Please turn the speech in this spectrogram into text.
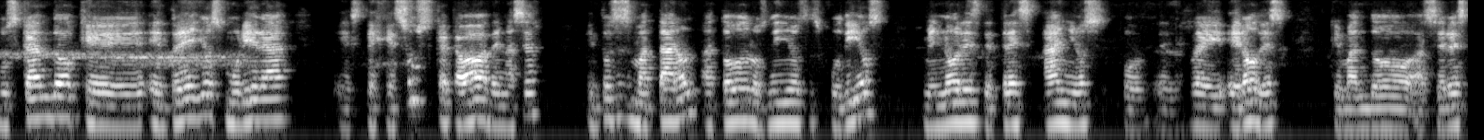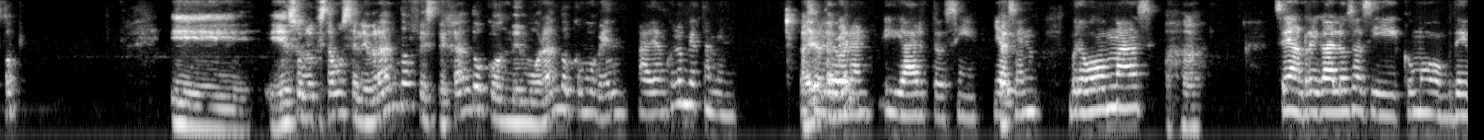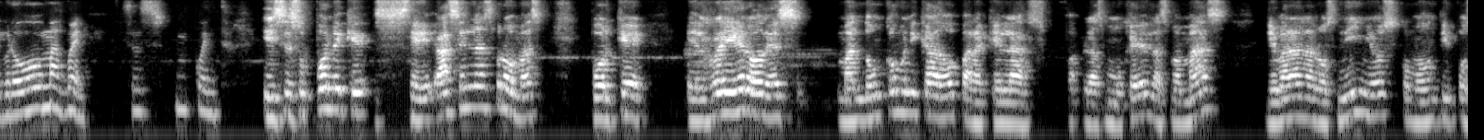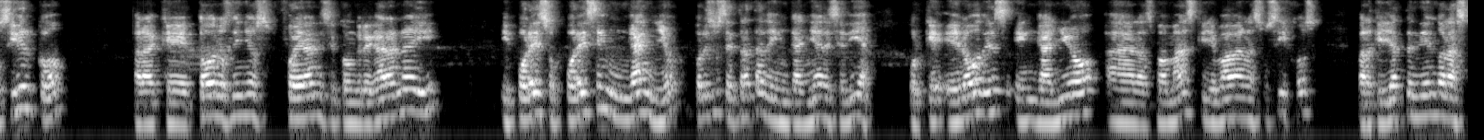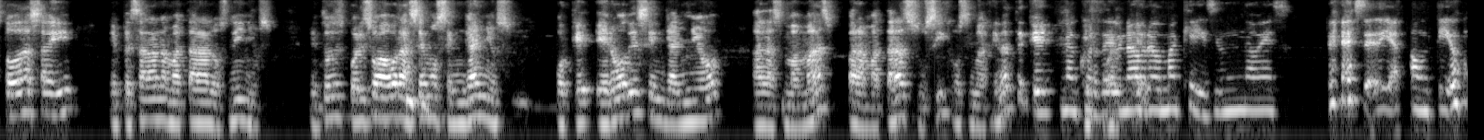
buscando que entre ellos muriera este Jesús, que acababa de nacer. Entonces mataron a todos los niños judíos menores de tres años por el rey Herodes, que mandó hacer esto. Y, y eso es lo que estamos celebrando, festejando, conmemorando, ¿cómo ven? Allá en Colombia también ¿Allá celebran y harto, sí. Y Pero- hacen bromas, Ajá. se dan regalos así como de bromas. Bueno, eso es un cuento. Y se supone que se hacen las bromas porque el rey Herodes mandó un comunicado para que las, las mujeres, las mamás, llevaran a los niños como un tipo circo, para que todos los niños fueran y se congregaran ahí, y por eso, por ese engaño, por eso se trata de engañar ese día, porque Herodes engañó a las mamás que llevaban a sus hijos para que ya teniéndolas todas ahí, empezaran a matar a los niños. Entonces, por eso ahora hacemos engaños, porque Herodes engañó a las mamás para matar a sus hijos. Imagínate que... Me acordé de una broma que hice una vez ese día a un tío.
